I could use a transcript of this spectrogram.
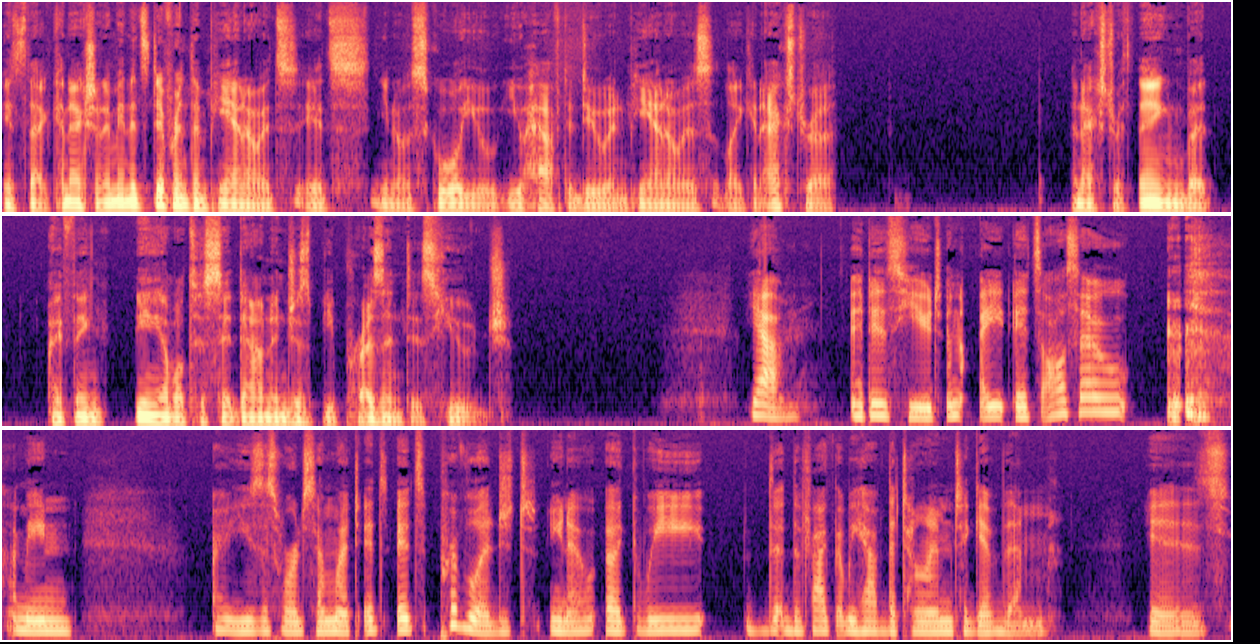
it's that connection. I mean, it's different than piano. It's it's you know, school you you have to do, and piano is like an extra an extra thing. But I think being able to sit down and just be present is huge. Yeah, it is huge, and I, it's also, I mean, I use this word so much. It's it's privileged, you know. Like we, the, the fact that we have the time to give them, is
